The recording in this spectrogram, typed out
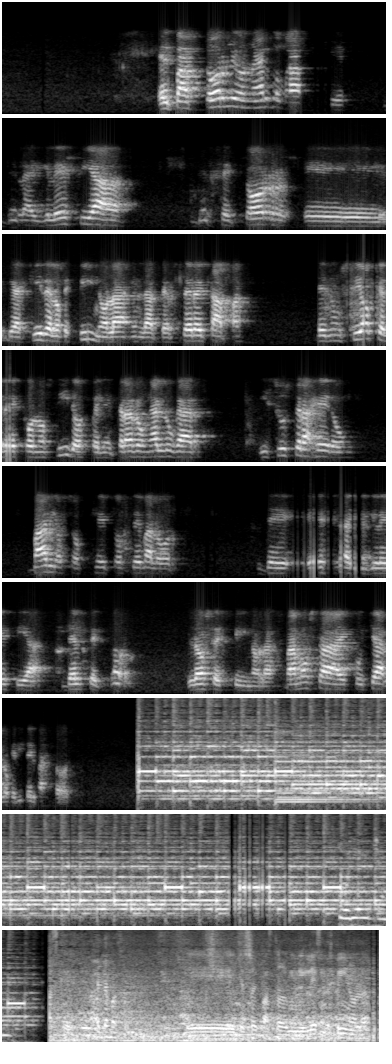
El pastor Leonardo Vázquez de la iglesia del sector eh, de aquí de Los Espínola, en la tercera etapa, denunció que desconocidos penetraron al lugar y sustrajeron varios objetos de valor de esa iglesia del sector Los Espínolas. Vamos a escuchar lo que dice el pastor. ¿Qué te pasó? Eh, yo soy pastor de una iglesia en Espínola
